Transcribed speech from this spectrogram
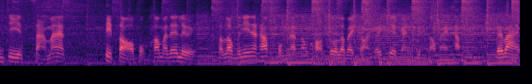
MG สามารถติดต่อผมเข้ามาได้เลยสำหรับวันนี้นะครับ ผมนะต้องขอตัวลาไปก่อนไว้เจอกันคลิปต่อไปครับบ๊ายบาย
